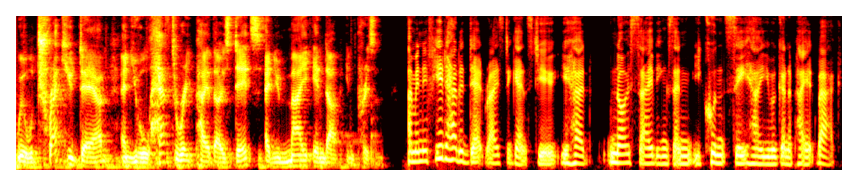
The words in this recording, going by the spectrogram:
we will track you down, and you will have to repay those debts, and you may end up in prison. I mean, if you'd had a debt raised against you, you had no savings and you couldn't see how you were going to pay it back,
